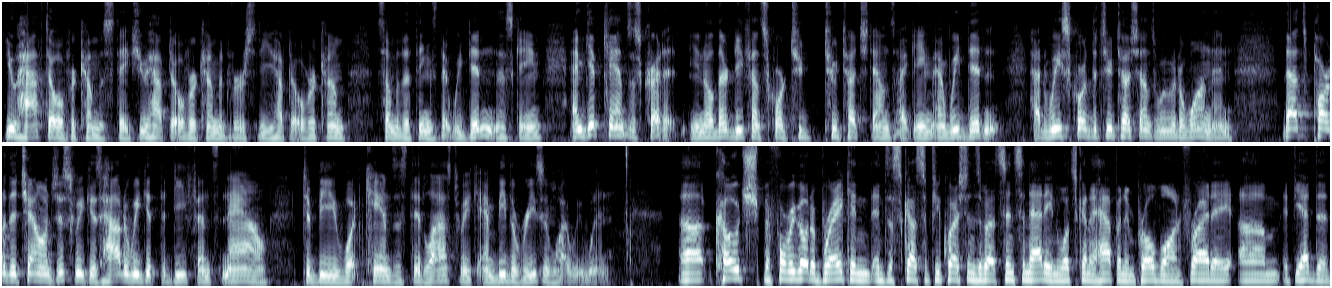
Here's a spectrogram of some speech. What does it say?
you have to overcome mistakes. You have to overcome adversity. You have to overcome some of the things that we did in this game and give Kansas credit. You know, their defense scored two, two touchdowns that game and we didn't. Had we scored the two touchdowns, we would have won. And that's part of the challenge this week is how do we get the defense now to be what Kansas did last week and be the reason why we win? Uh, Coach, before we go to break and, and, discuss a few questions about Cincinnati and what's going to happen in Provo on Friday, um, if you had to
